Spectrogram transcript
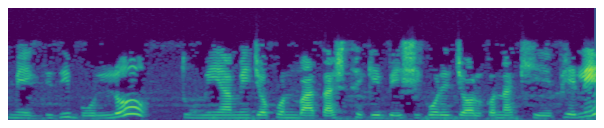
মেঘ দিদি বলল, তুমি আমি যখন বাতাস থেকে বেশি করে জলকণা খেয়ে ফেলি,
